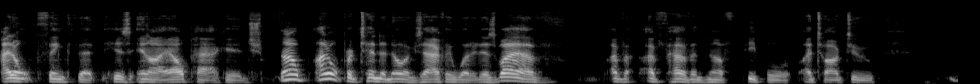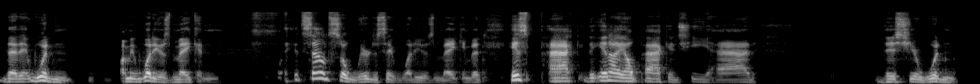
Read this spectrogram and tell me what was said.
I don't think that his NIL package. Now, I don't pretend to know exactly what it is, but I have I've I've have enough people I talk to that it wouldn't. I mean, what he was making. It sounds so weird to say what he was making, but his pack, the NIL package he had this year, wouldn't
